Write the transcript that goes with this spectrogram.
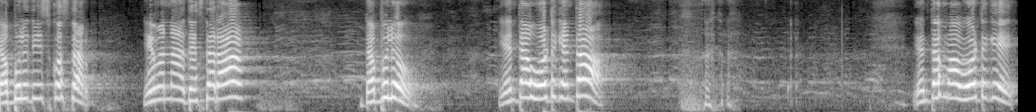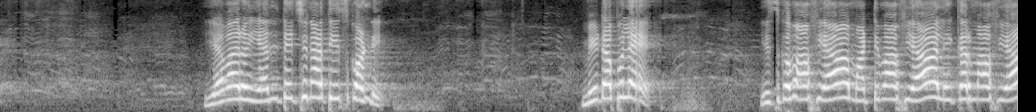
డబ్బులు తీసుకొస్తారు. ఏమన్నా తెస్తారా? డబ్బులు. ఎంత? ఓటుకి ఎంత ఎంత మా ఓటుకి? ఎవరు ఎంత ఇచ్చినా తీసుకోండి. మీ డబ్బులే. ఇసుక మాఫియా మట్టి మాఫియా లిక్కర్ మాఫియా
